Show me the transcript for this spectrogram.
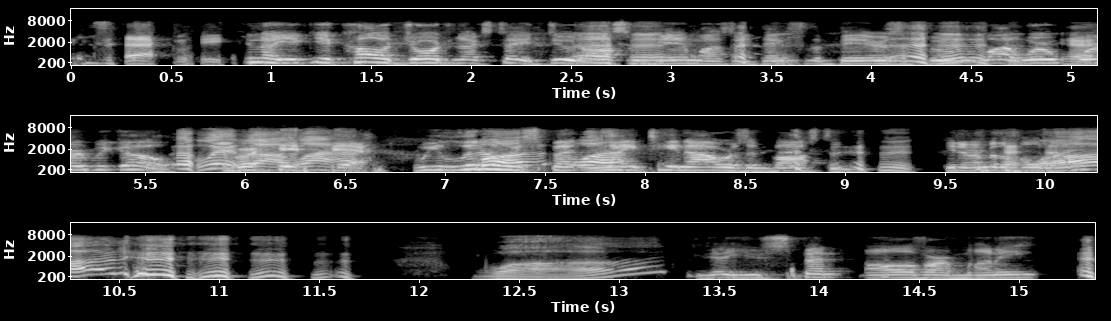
exactly. You know, you, you call George next day, dude. Awesome game last night. Thanks for the beers, the food. Wow, where Yeah. where'd we go? Wait, wow, wow. yeah. We literally What? spent What? 19 hours in Boston. You remember the whole day? What? what? Yeah, you spent all of our money oh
